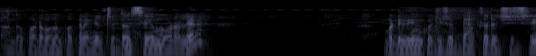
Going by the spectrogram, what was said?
దాంతోపాటు మనం పక్కనకి వెళ్ళి చూద్దాం. సేమ్ మోడలే బట్ దీనికి వచ్చేసి బ్యాక్ సైడ్ వచ్చేసి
